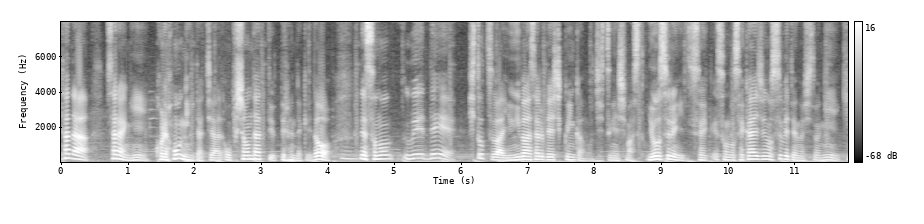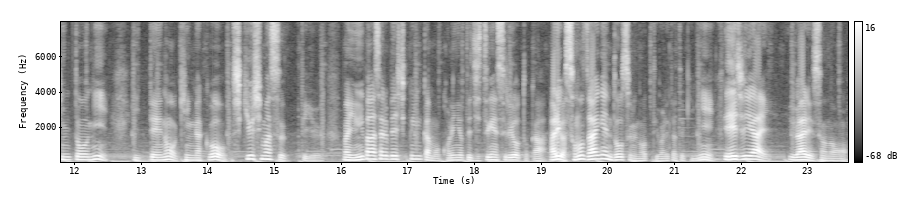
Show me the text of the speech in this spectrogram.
たださらにこれ本人たちちはオプションだって言ってるんだけど、うん、でその上で一つはユニバーサル・ベーシック・インカムを実現しますと。要するにその世界中の全ての人に均等に一定の金額を支給しますっていう、まあ、ユニバーサル・ベーシック・インカムをこれによって実現するよとかあるいはその財源どうするのって言われた時に、AGI いわゆるその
